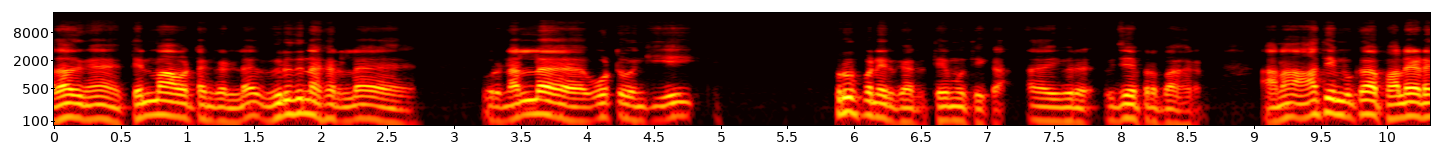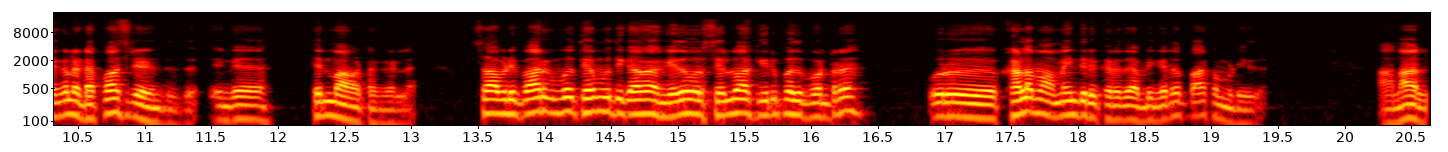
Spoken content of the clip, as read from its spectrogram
அதாவதுங்க தென் மாவட்டங்களில் விருதுநகரில் ஒரு நல்ல ஓட்டு வங்கியை ப்ரூவ் பண்ணியிருக்காரு தேமுதிக. இவர் விஜய பிரபாகரன். ஆனால் அதிமுக பல இடங்களில் டெபாசிட் எழுந்தது எங்கள் தென் மாவட்டங்களில் ஸோ அப்படி பார்க்கும்போது தேமுதிகவுக்கு அங்கே ஏதோ ஒரு செல்வாக்கு இருப்பது போன்ற ஒரு களம் அமைந்திருக்கிறது அப்படிங்கிறத பார்க்க முடியுது. ஆனால்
